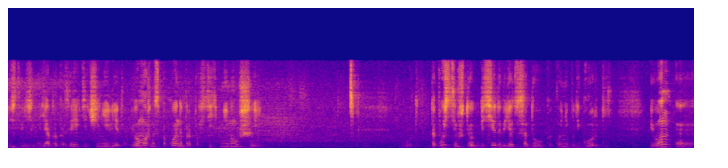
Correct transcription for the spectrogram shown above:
Действительно, яблоко зреет в течение лета. Его можно спокойно пропустить мимо ушей. Допустим, что беседа ведет в саду, какой-нибудь горький. И он э,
